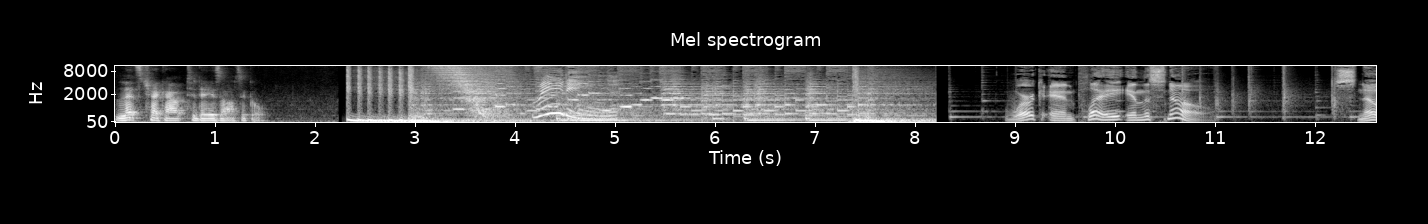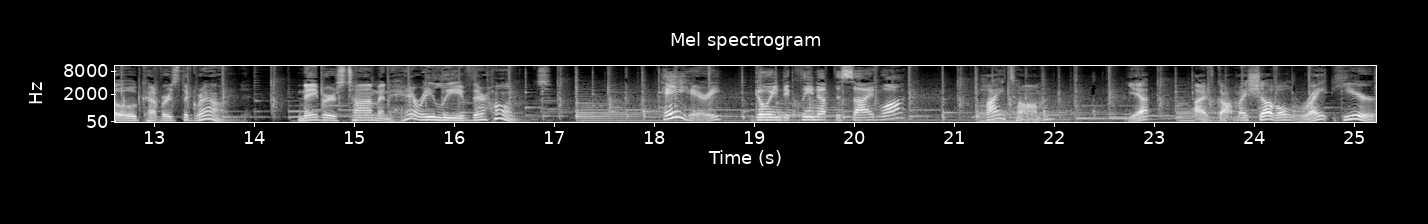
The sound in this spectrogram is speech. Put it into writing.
let's check out today's article. Reading Work and play in the snow. Snow covers the ground. Neighbors Tom and Harry leave their homes. Hey, Harry. Going to clean up the sidewalk? Hi, Tom. Yep, I've got my shovel right here.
